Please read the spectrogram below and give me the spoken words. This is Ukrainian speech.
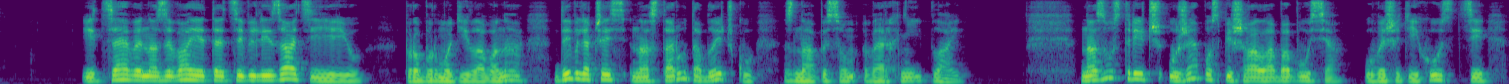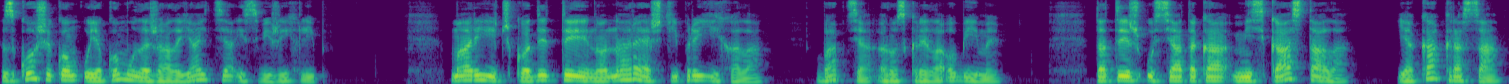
І це ви називаєте цивілізацією, пробурмотіла вона, дивлячись на стару табличку з написом Верхній плай. Назустріч уже поспішала бабуся у вишитій хустці з кошиком, у якому лежали яйця і свіжий хліб. Марічко, дитино, нарешті приїхала. Бабця розкрила обійми. Та ти ж уся така міська стала, яка краса.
